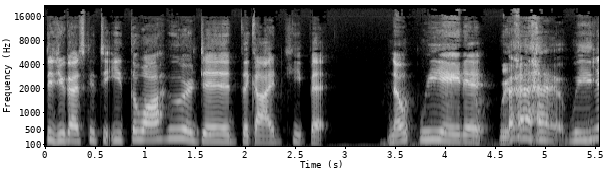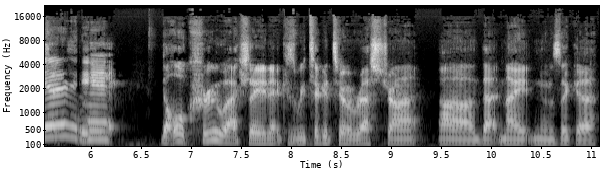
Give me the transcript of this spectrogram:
Did you guys get to eat the wahoo or did the guide keep it? Nope, we ate it. We- We, Yay. it. The whole crew actually ate it because we took it to a restaurant uh, that night, and it was like a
